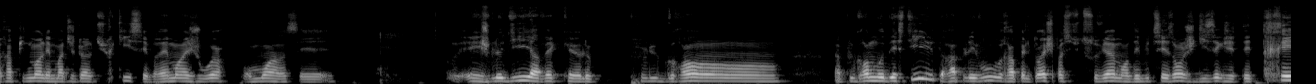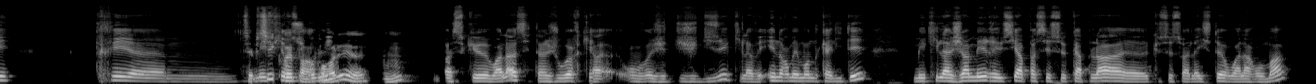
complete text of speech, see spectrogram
rapidement les matchs de la Turquie, c'est vraiment un joueur pour moi. Hein, c'est et je le dis avec le plus grand, la plus grande modestie. Rappelez-vous, rappelle-toi, je sais pas si tu te souviens, mais en début de saison, je disais que j'étais très, très euh, sceptique ouais, par rapport à lui. Mmh. Parce que voilà, c'est un joueur qui a, on, je, je disais qu'il avait énormément de qualité, mais qu'il a jamais réussi à passer ce cap-là, euh, que ce soit à Leicester ou à la Roma.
